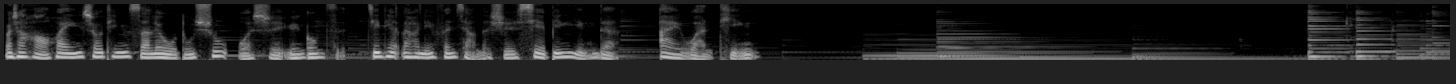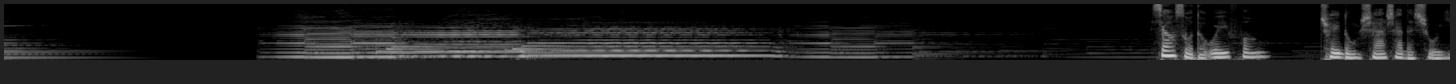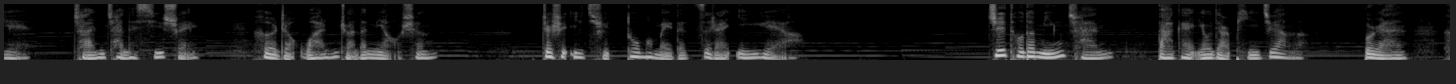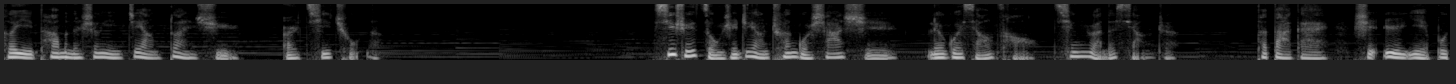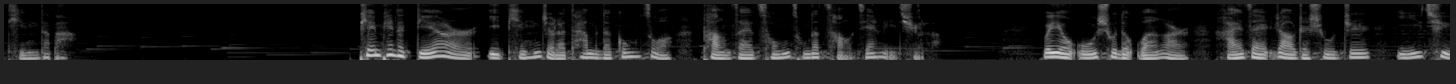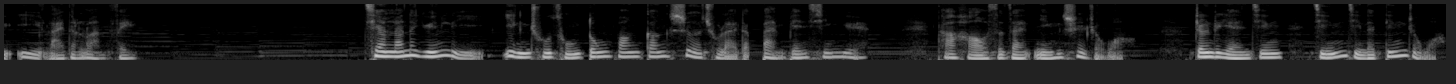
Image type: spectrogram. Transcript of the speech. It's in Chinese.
晚上好，欢迎收听三六五读书，我是云公子。今天来和您分享的是谢冰莹的《爱晚亭》。萧索的微风，吹动沙沙的树叶。潺潺的溪水，和着婉转的鸟声，这是一曲多么美的自然音乐啊！枝头的鸣蝉，大概有点疲倦了，不然何以它们的声音这样断续而凄楚呢？溪水总是这样穿过沙石，流过小草，轻软的响着，它大概是日夜不停的吧。翩翩的蝶儿已停止了他们的工作，躺在丛丛的草间里去了。唯有无数的蚊儿还在绕着树枝一去一来的乱飞。浅蓝的云里映出从东方刚射出来的半边新月，它好似在凝视着我，睁着眼睛紧紧地盯着我，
